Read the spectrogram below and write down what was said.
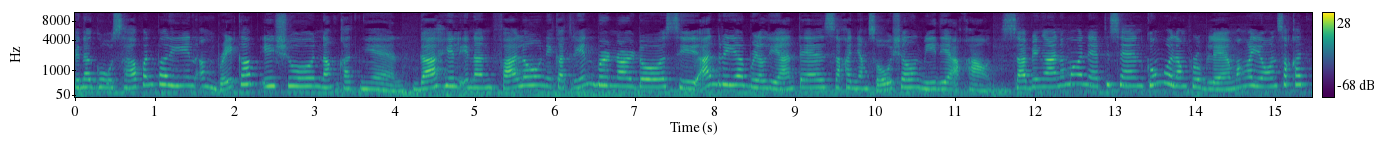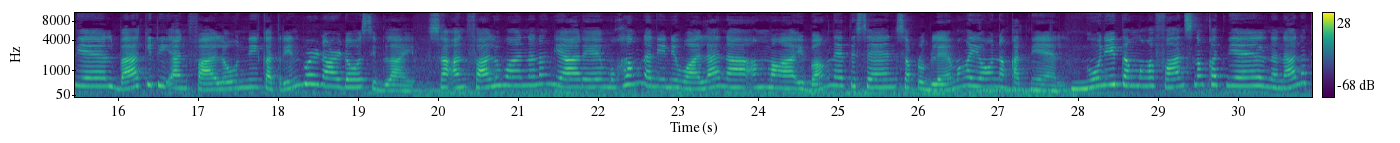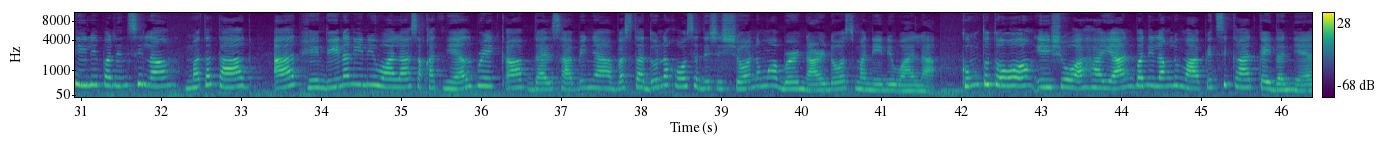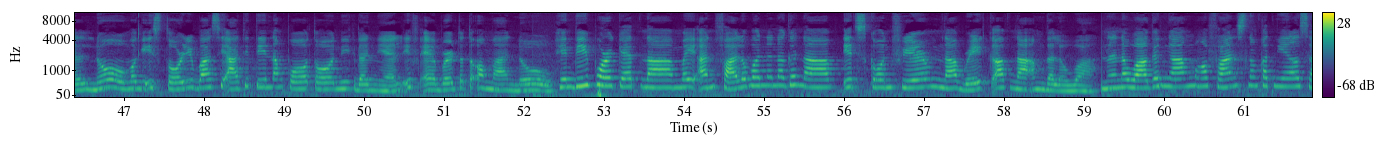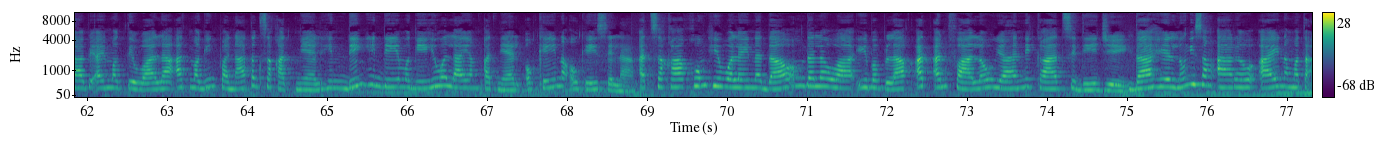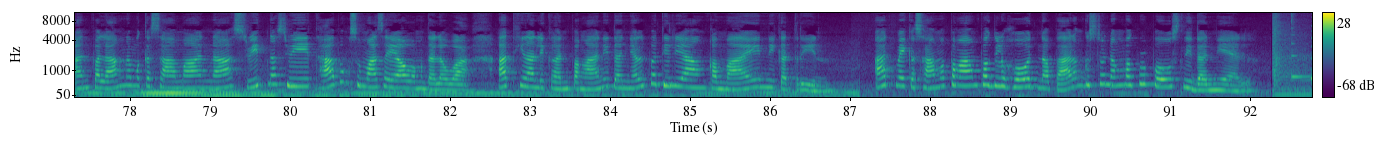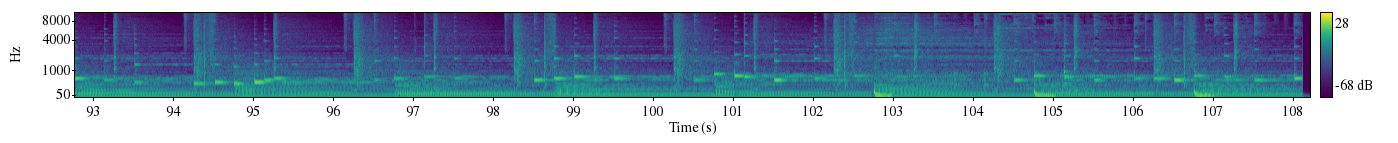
Pinag-uusapan pa rin ang breakup issue ng Katniel dahil in-unfollow ni Catherine Bernardo si Andrea Brillantes sa kanyang social media account. Sabi nga ng mga netizen kung walang problema ngayon sa Katniel, bakit i-unfollow ni Catherine Bernardo si Blythe? Sa unfollowan na nangyari, mukhang naniniwala na ang mga ibang netizen sa problema ngayon ng Katniel. Ngunit ang mga fans ng Katniel, nananatili pa rin silang matatag at hindi naniniwala sa Katniel breakup dahil sabi niya basta dun ako sa desisyon ng mga Bernardos maniniwala. Kung totoo ang issue, ahayaan ba nilang lumapit si Kat kay Daniel? No. mag story ba si Ate Tin ng photo ni Daniel? If ever, totoo man, no. Hindi porket na may unfollowan na naganap, it's confirmed na breakup na ang dalawa. Nanawagan nga ang mga fans ng Katniel, sabi ay magtiwala at maging panatag sa Katniel. Hinding hindi maghihiwalay ang Katniel, okay na okay sila. At saka kung hiwalay na daw ang dalawa, iba-block at unfollow yan ni Kat si DJ. Dahil nung isang araw ay namataan pa lang na magkasama na sweet na sweet habang sumasayaw ang dalawa at hinalikan pa nga ni Daniel Padilla ang kamay ni Catherine. At may kasama pa nga ang pagluhod na parang gusto nang mag-propose ni Daniel.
